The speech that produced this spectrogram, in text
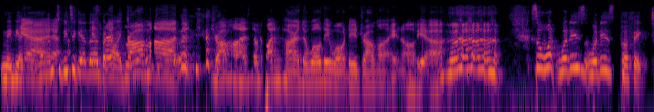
maybe yeah, I don't want them to be together, it's but now I drama. Drama is the fun part. The will they won't they drama, you know? Yeah. so what what is what is perfect?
